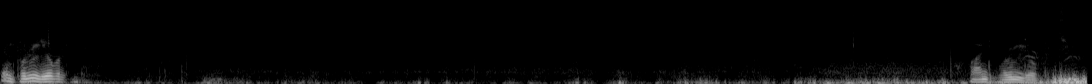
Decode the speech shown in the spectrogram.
지금 불을 이어버렸네. 완전 불을 이어버렸지.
